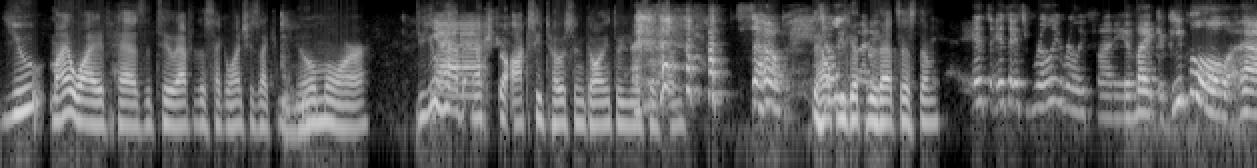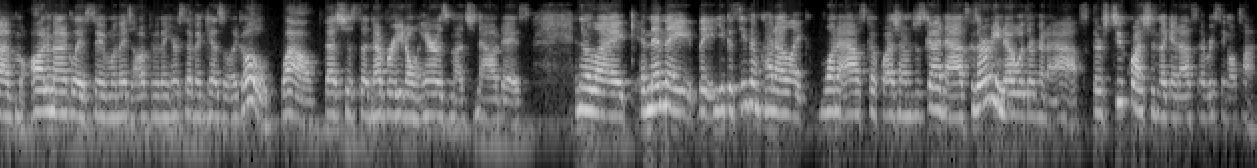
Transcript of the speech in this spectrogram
You, my wife has the two after the second one. She's like, no more do you yeah. have extra oxytocin going through your system? so to help you get funny. through that system? It's, it's, it's really really funny. Like people um, automatically assume when they talk to me, they hear seven kids, they're like, "Oh, wow, that's just a number you don't hear as much nowadays." And they're like, and then they, they you can see them kind of like want to ask a question. I'm just going to ask because I already know what they're going to ask. There's two questions that get asked every single time,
